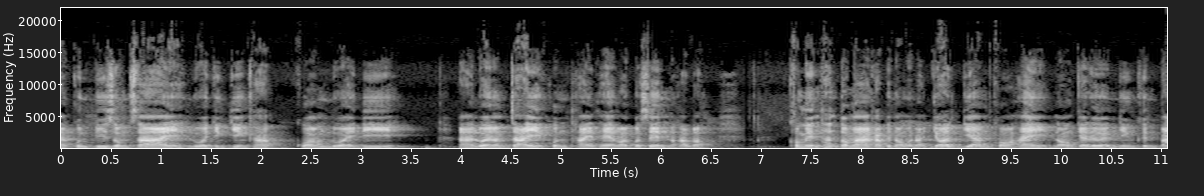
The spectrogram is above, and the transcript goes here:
าคุณพี่สมชายรวยจริง ๆครับ ความรวยดีอ่ารวยน้ำใจคนไทยแท้ร้อยเปอร์เซ็นต์นะครับเนาะคอมเมนต์ท่านต่อมาครับพี่น้องว่ายอดเยี่ยมขอให้น้องเจริญยิ่งขึ้นไป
